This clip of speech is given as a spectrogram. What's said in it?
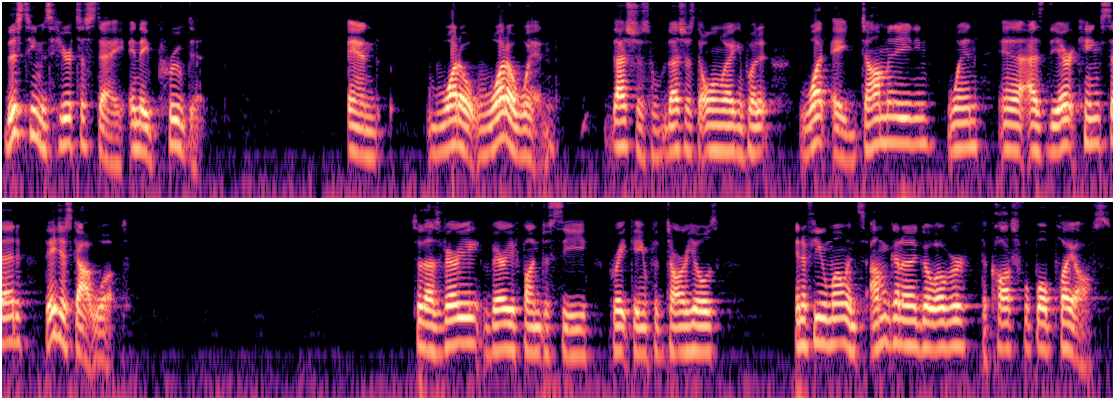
This team is here to stay, and they proved it. And what a what a win that's just that's just the only way I can put it. What a dominating win! And as D'Eriq King said, they just got whooped. So that's very very fun to see. Great game for the Tar Heels. In a few moments, I'm gonna go over the college football playoffs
